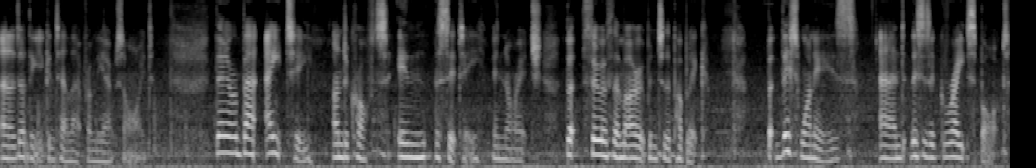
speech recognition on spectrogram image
and I don't think you can tell that from the outside. There are about 80 undercrofts in the city in Norwich, but few of them are open to the public. But this one is, and this is a great spot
